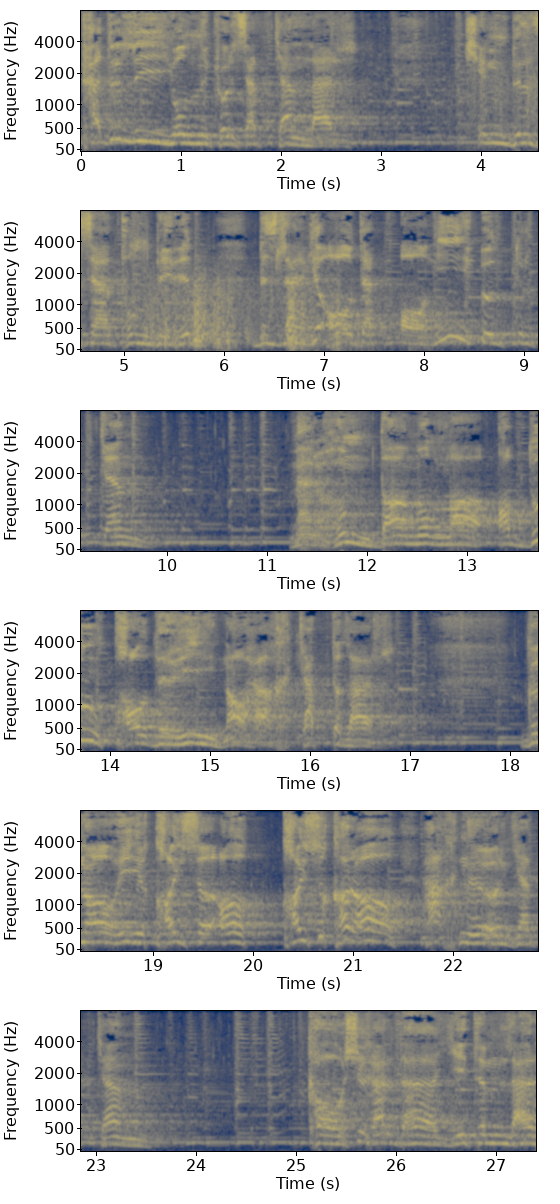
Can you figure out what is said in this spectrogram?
kadirli yolunu körsetkenler. Kim bilse pul berip bizlerge odet ani öldürtken. Merhum Damulla Abdul qodiriy nohaq kettiler. Günahı qaysi oq qaysi qaro haqni o'rgatgan. koshi g'arda yetimlar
